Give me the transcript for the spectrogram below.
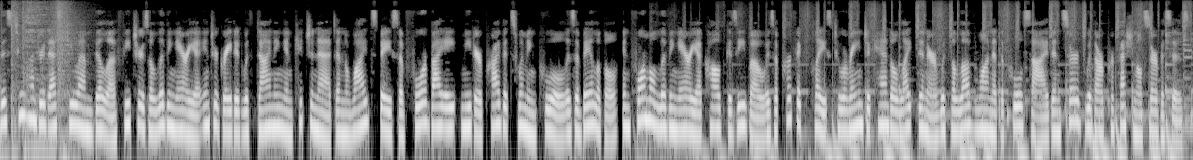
This 200 SQM villa features a living area integrated with dining and kitchenette and the wide space of 4 by 8 meter private swimming pool is available. Informal living area called gazebo is a perfect place to arrange a candle light dinner with the loved one at the poolside and served with our professional services.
